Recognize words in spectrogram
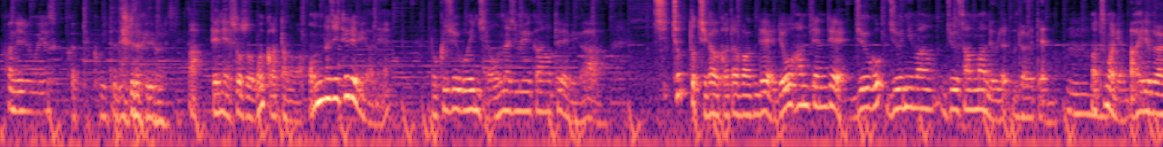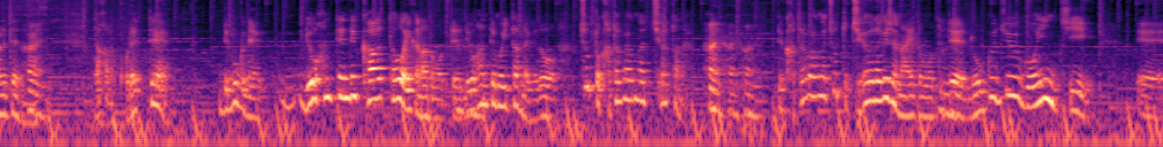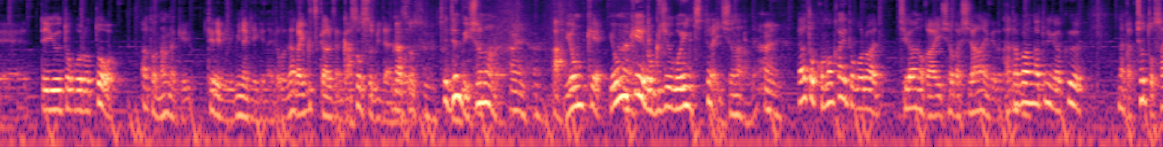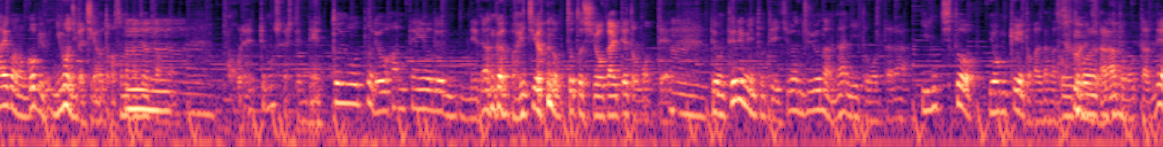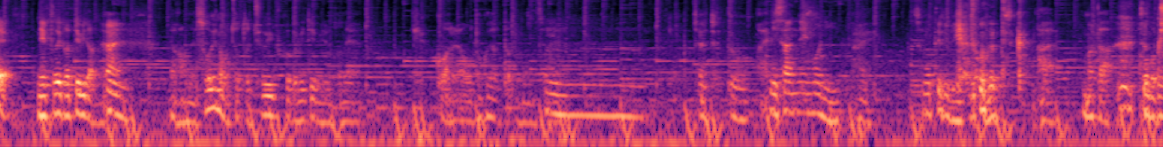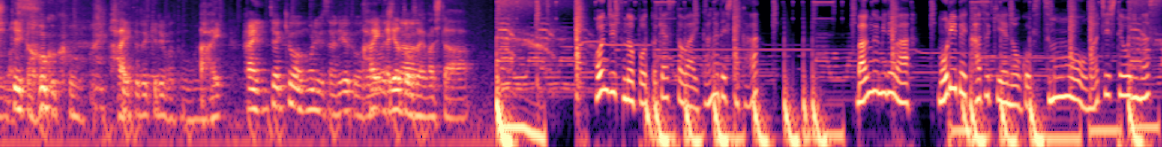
パネルを安く買って組み立てるだけではあるし。あでねそうそうもう一個あったのは同じテレビがね65インチの同じメーカーのテレビがちちょっと違う型番で量販店で15 12万13万で売られてるの、うん。まあ、つまりは倍で売られてるの、はい。だからこれってで僕ね量販店で買った方がいいかなと思って量販店も行ったんだけどちょっと型番が違ったのよ。はいはいはい。で型番がちょっと違うだけじゃないと思ってて、65インチ、えーっていうところとあとなんだっけテレビで見なきゃいけないところなんかいくつかあるじゃん。画素数みたいな画素数それ全部一緒なのよ。はいはい。あ 4K4K65 インチっていうのは一緒なのね、はい。であと細かいところは違うのか一緒か知らないけど型番がとにかくなんかちょっと最後の語尾2文字が違うとかそんな感じだったこれってもしかしてネット用と量販店用で値段が倍違うのをちょっと仕様変えてと思って、うん。でもテレビにとって一番重要なのは何と思ったらインチと 4K とかなんかそういうところかなと思ったんでネットで買ってみたのよ、はい。だからねそういうのをちょっと注意深く見てみるとね結構あれはお得だったと思うんですよね、うん。じゃあちょっとはい。23年後にそのテレビがどうなってるか。はい、はい、またちょっと報告します。経過報告をはい。いただければと思います。はい、はい。じゃあ今日は森部さんありがとうござはいい、ました。ありがとうございました。本日のポッドキャストはいかがでしたか？番組では森部和樹へのご質問をお待ちしております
